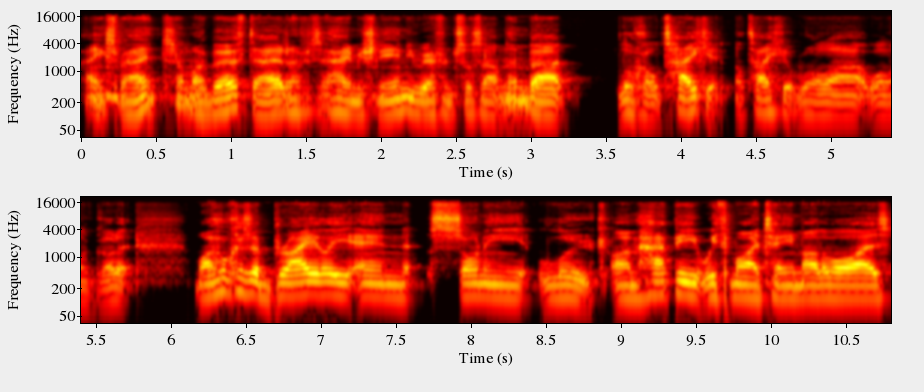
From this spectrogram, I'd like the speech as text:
Thanks, mate. It's not my birthday. I don't know if it's a Hamish and Andy reference or something, but look, I'll take it. I'll take it while uh, while I've got it. My hookers are Brailey and Sonny Luke. I'm happy with my team. Otherwise,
